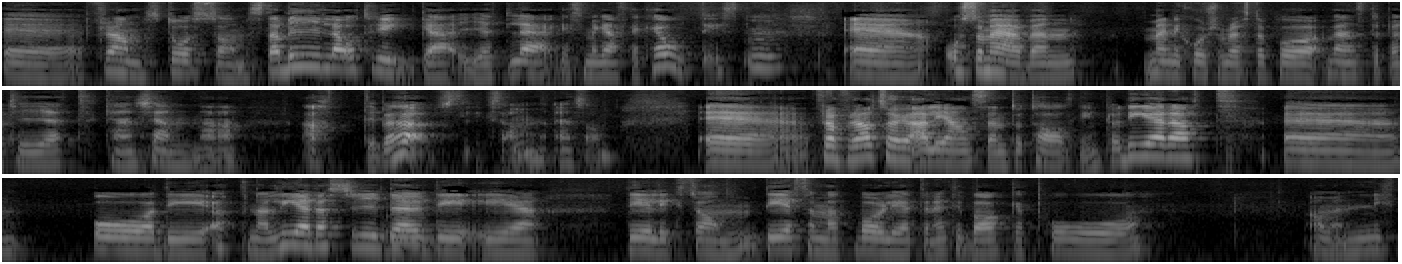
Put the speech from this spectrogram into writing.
eh, framstå som stabila och trygga i ett läge som är ganska kaotiskt. Mm. Eh, och som även människor som röstar på Vänsterpartiet kan känna att det behövs. Liksom, mm. en sån. Eh, framförallt så har ju alliansen totalt imploderat. Eh, och det är öppna ledarstrider. Mm. Det är det är liksom, det är som att borgerligheten är tillbaka på ja, men 90,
